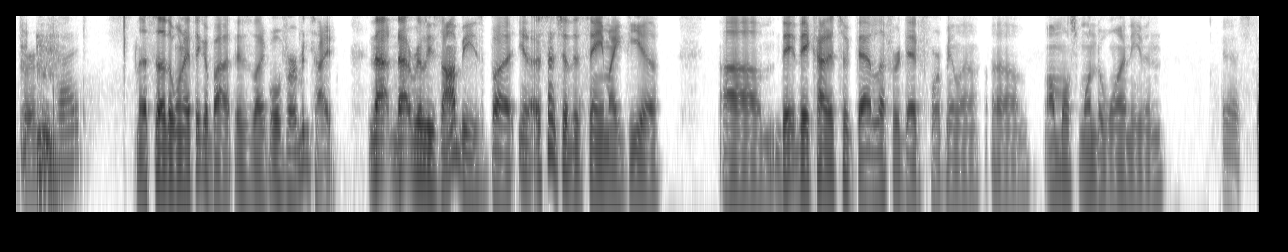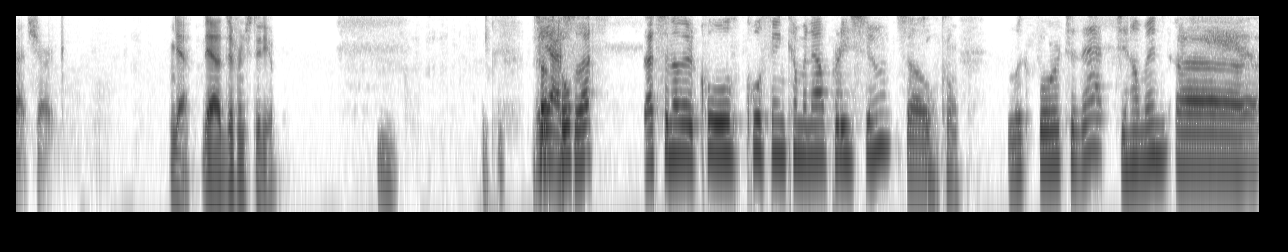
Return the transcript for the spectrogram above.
Vermintide. That's the other one I think about is like, well, Vermintide. Not not really zombies, but you know, essentially the same idea. Um, they they kind of took that Left 4 Dead formula, um, almost one to one even. Yes, Fatshark. Yeah, yeah, different studio. Hmm. So yeah, that's cool. so that's that's another cool cool thing coming out pretty soon. So cool, cool. look forward to that, gentlemen. Uh,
